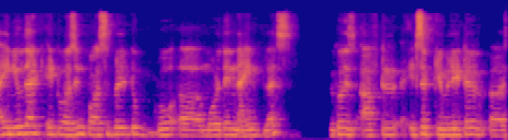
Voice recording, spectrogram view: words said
I knew that it wasn't possible to go uh, more than nine plus because after it's a cumulative uh,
